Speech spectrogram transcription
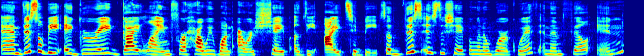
And this will be a great guideline for how we want our shape of the eye to be. So this is the shape I'm going to work with and then fill in.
